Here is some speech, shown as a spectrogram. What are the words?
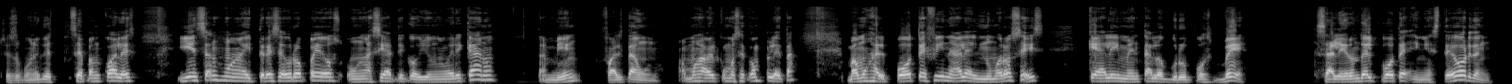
Se supone que sepan cuál es. Y en San Juan hay tres europeos, un asiático y un americano. También falta uno. Vamos a ver cómo se completa. Vamos al pote final, el número 6, que alimenta los grupos B. Salieron del pote en este orden.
